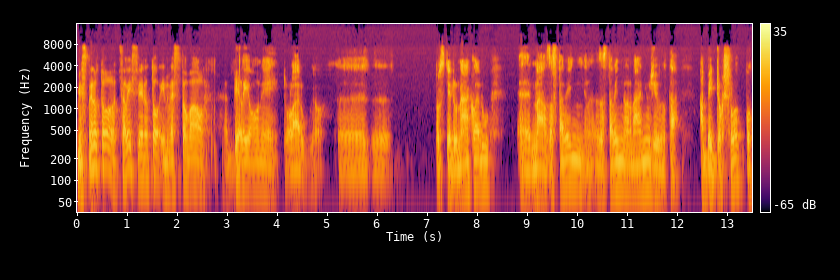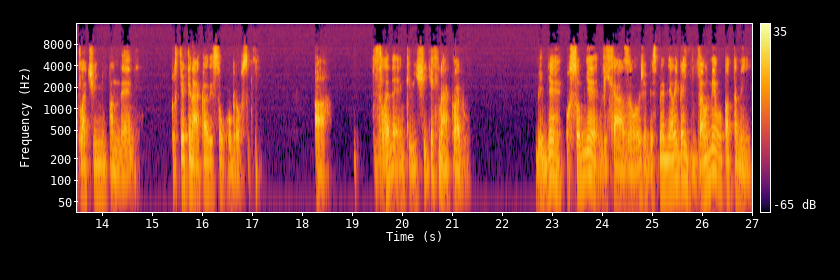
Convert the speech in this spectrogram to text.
My jsme do toho, celý svět do toho investoval biliony dolarů, jo. E, prostě do nákladů e, na zastavení, zastavení normálního života aby došlo k potlačení pandémie. Prostě ty náklady jsou obrovské. A vzhledem k výši těch nákladů by mě osobně vycházelo, že bychom měli být velmi opatrní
